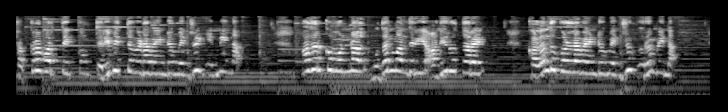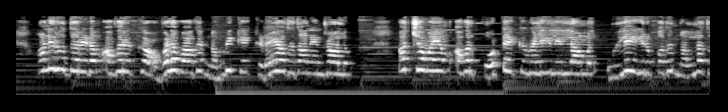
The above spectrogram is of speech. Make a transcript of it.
சக்கரவர்த்திக்கும் தெரிவித்து விட வேண்டும் என்று எண்ணினார். அதற்கு முன்னால் முதன் மந்திரி அனிருத்தரை கலந்து கொள்ள வேண்டும் என்று விரும்பினார். அனிருத்தரிடம் அவருக்கு அவ்வளவாக நம்பிக்கை கிடையாதுதான் என்றாலும் அச்சமயம் அவர் கோட்டைக்கு வெளியில் இல்லாமல் உள்ளே இருப்பது நல்லது.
